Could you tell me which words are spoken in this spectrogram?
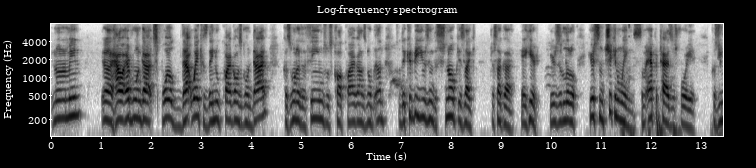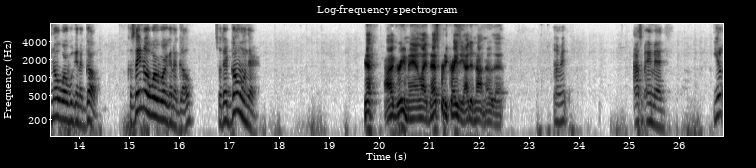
You know what I mean? You know like how everyone got spoiled that way because they knew Qui Gon was going to die. Because one of the themes was called Qui Gon's noble end. So they could be using the Snoke is like just like a hey here, here's a little here's some chicken wings, some appetizers for you, because you know where we're gonna go. Because they know where we're gonna go, so they're going there. Yeah, I agree, man. Like that's pretty crazy. I did not know that. All right. awesome. Amen. You know,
